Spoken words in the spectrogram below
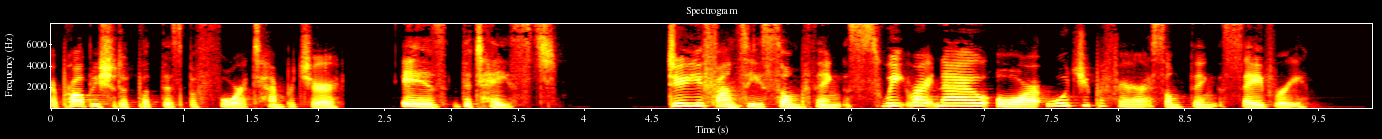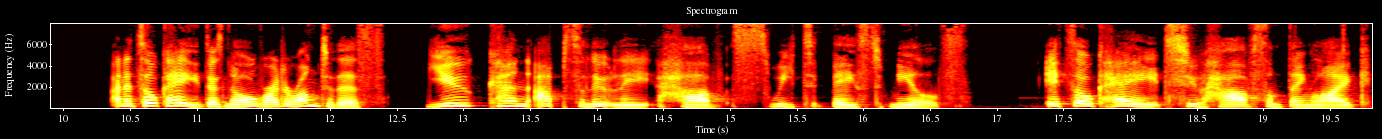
I probably should have put this before temperature, is the taste. Do you fancy something sweet right now, or would you prefer something savory? And it's okay, there's no right or wrong to this. You can absolutely have sweet based meals. It's okay to have something like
